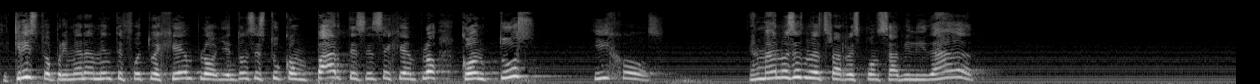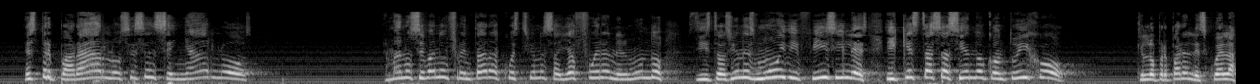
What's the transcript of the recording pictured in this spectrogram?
Que Cristo primeramente fue tu ejemplo y entonces tú compartes ese ejemplo con tus hijos. Hermano, esa es nuestra responsabilidad. Es prepararlos, es enseñarlos. Hermanos, se van a enfrentar a cuestiones allá afuera en el mundo, situaciones muy difíciles. ¿Y qué estás haciendo con tu hijo? Que lo prepare la escuela.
